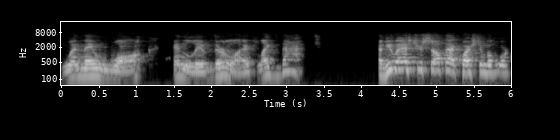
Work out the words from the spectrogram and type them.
when they walk and live their life like that? Have you asked yourself that question before?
